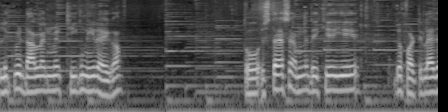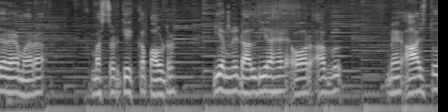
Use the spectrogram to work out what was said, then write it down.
लिक्विड डालना इनमें ठीक नहीं रहेगा। तो इस तरह से हमने देखिए ये जो फर्टिलाइज़र है हमारा मस्टर्ड केक का पाउडर ये हमने डाल दिया है और अब मैं आज तो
